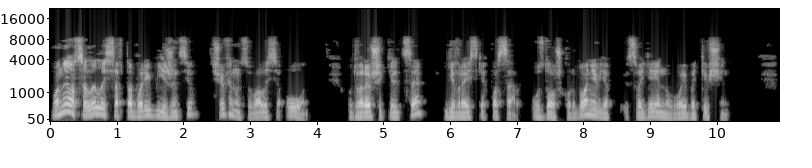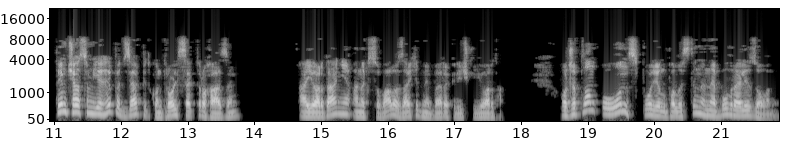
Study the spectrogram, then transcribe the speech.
Вони оселилися в таборі біженців, що фінансувалися ООН, утворивши кільце єврейських поселень уздовж кордонів своєї нової батьківщини. Тим часом Єгипет взяв під контроль сектор Гази, а Йорданія анексувала західний берег річки Йордан. Отже, план ООН з поділу Палестини не був реалізований.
